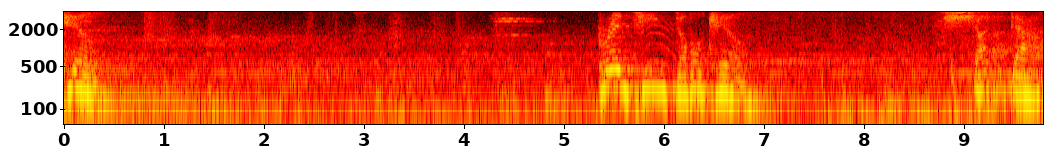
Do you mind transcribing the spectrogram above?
Kill. Red team double kill. Shut down.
